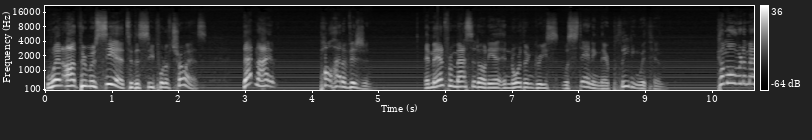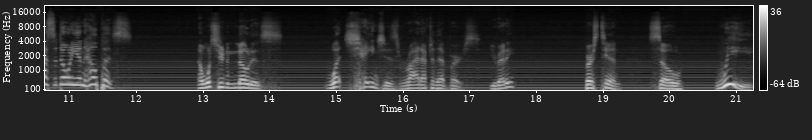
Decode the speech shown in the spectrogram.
went on through Mysia to the seaport of Troas. That night, Paul had a vision. A man from Macedonia in northern Greece was standing there pleading with him, Come over to Macedonia and help us. I want you to notice what changes right after that verse. You ready? Verse 10. So we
